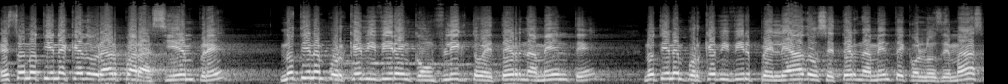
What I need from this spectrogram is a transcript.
Esto no tiene que durar para siempre. No tienen por qué vivir en conflicto eternamente. No tienen por qué vivir peleados eternamente con los demás.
